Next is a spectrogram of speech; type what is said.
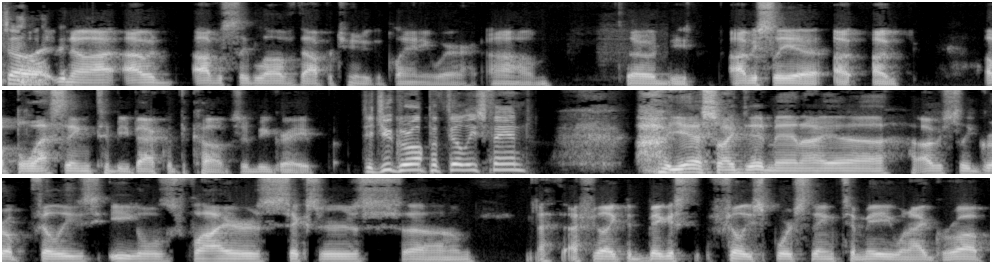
So but, you know, I, I, would obviously love the opportunity to play anywhere. Um, so it'd be obviously a, a, a, a blessing to be back with the Cubs. It'd be great. Did you grow up a Phillies fan? Yeah, so I did, man. I uh, obviously grew up Phillies, Eagles, Flyers, Sixers. Um, I, I, feel like the biggest Philly sports thing to me when I grew up,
